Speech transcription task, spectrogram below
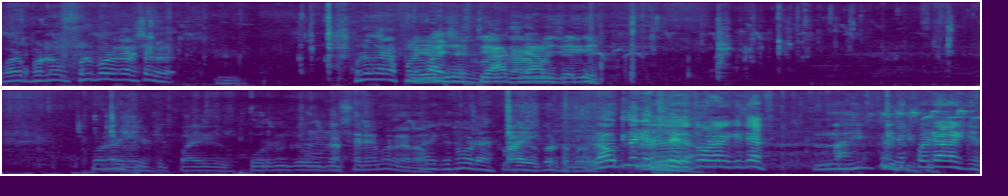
नुसती आतली आमच्या ती. पाय पूर्ण गहू घसाऱ्या बरं का राव. मायू करतो बघ. राऊतला घेतले नाही. काय.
